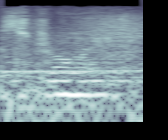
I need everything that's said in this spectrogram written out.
Destroyed.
